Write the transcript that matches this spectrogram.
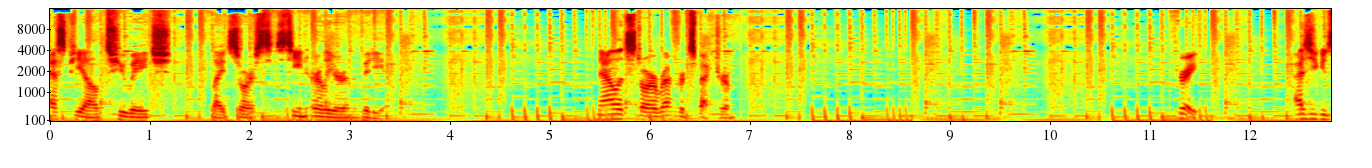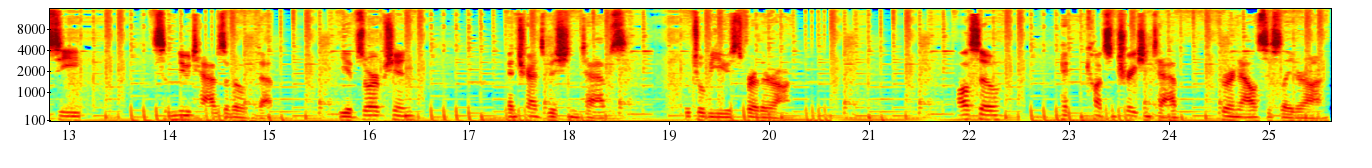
SPL2H light source seen earlier in the video. Now let's store a reference spectrum. Great. As you can see, some new tabs have opened up. The absorption and transmission tabs, which will be used further on. Also, concentration tab for analysis later on.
